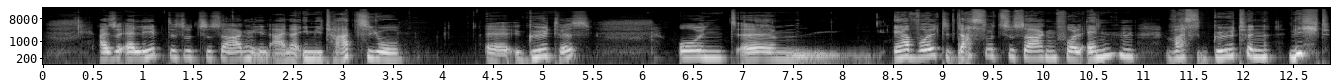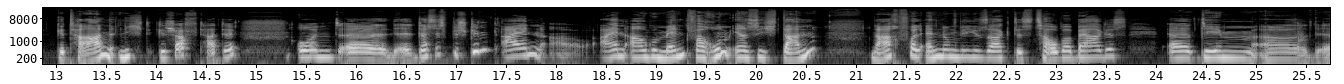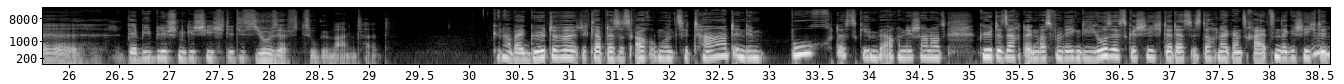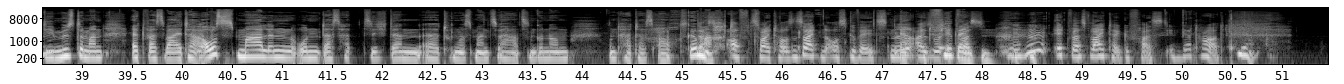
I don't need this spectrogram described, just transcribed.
Also er lebte sozusagen in einer Imitatio äh, Goethes und ähm, er wollte das sozusagen vollenden, was Goethen nicht getan, nicht geschafft hatte. Und äh, das ist bestimmt ein, ein Argument, warum er sich dann nach Vollendung, wie gesagt, des Zauberberges äh, dem äh, äh der biblischen Geschichte des Josef zugewandt hat. Genau, bei Goethe, ich glaube, das ist auch irgendwo ein Zitat in dem Buch, das geben wir auch in die Shownotes. Goethe sagt irgendwas von wegen die Josefsgeschichte, das ist doch eine ganz reizende Geschichte, mhm. die müsste man etwas weiter ja. ausmalen und das hat sich dann äh, Thomas Mann zu Herzen genommen und hat das auch hat gemacht. Das auf 2000 Seiten ausgewälzt, ne? Ja, also etwas, mh, etwas weiter gefasst, in der Tat. Ja.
